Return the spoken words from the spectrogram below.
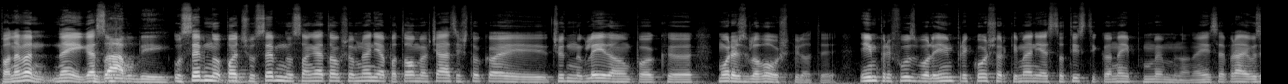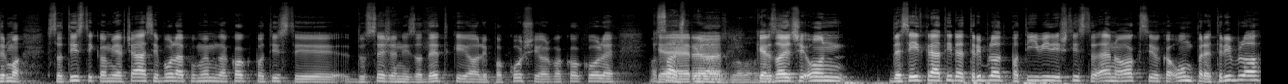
pa ne vem, ne, Pozabil sem, bi. osebno, pač osebno sem ga takšno mnenje, pa to me včasih to kaj čudno gleda, ampak uh, moraš z glavo špilati. In pri futbolu, in pri košarki meni je statistika najpomembna. Ne, se pravi, oziroma statistika mi je včasih bolj pomembna, kot pa tisti doseženi zadetki ali pa koši ali pa. Pa saj Ker, eh, ker zdaj, če on desetkrat ide triblot, pa ti vidiš tisto eno akcijo, ko on pretriblo,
